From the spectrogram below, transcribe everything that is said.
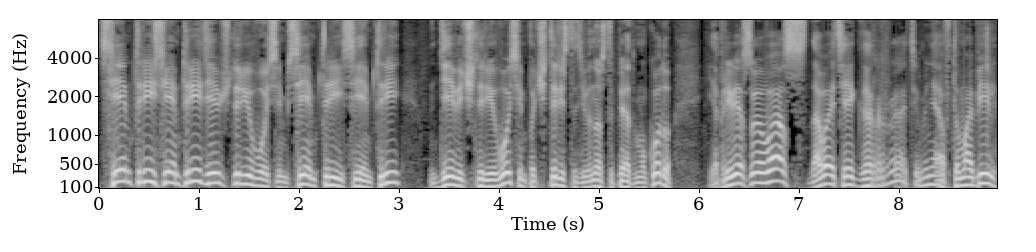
7373948, 7373-948 по 495 коду. Я приветствую вас. Давайте играть. У меня автомобиль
